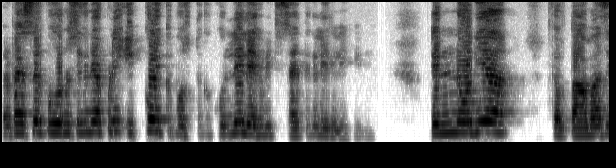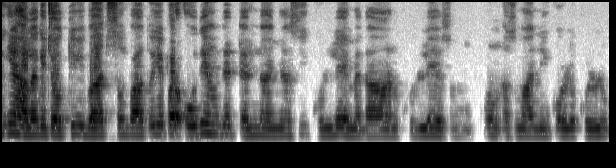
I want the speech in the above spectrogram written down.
ਪ੍ਰੋਫੈਸਰ ਪੂਰਨ ਸਿੰਘ ਨੇ ਆਪਣੀ ਇੱਕੋ ਇੱਕ ਪੁਸਤਕ ਖੁੱਲੇ ਲੇਖ ਵਿੱਚ ਸਾਹਿਤਕ ਲੇਖ ਲਿਖੀ ਨੇ। ਤਿੰਨ ਉਹਦੀਆਂ ਕਵਿਤਾਵਾਂ ਸੀਗੀਆਂ ਹਾਲਾਂਕਿ ਚੌਥੀ ਵੀ ਬਾਅਦ ਚ ਸੰਪਾਦਿਤ ਹੋਈ ਹੈ, ਪਰ ਉਹਦੇ ਹੁੰਦੇ ਤਿੰਨ ਆਈਆਂ ਸੀ ਖੁੱਲੇ ਮੈਦਾਨ ਖੁੱਲੇ ਅਸਮਾਨੀ ਕੁੱਲ ਖੁੱਲ-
